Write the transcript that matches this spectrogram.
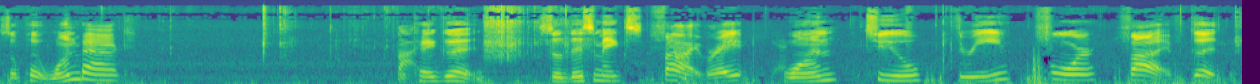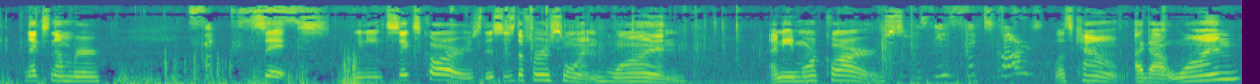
So put one back. Five. Okay, good. So this makes five, right? One, two, three, four, five. Good. Next number. Six. Six. We need six cars. This is the first one. One. I need more cars. These six cars? Let's count. I got one,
